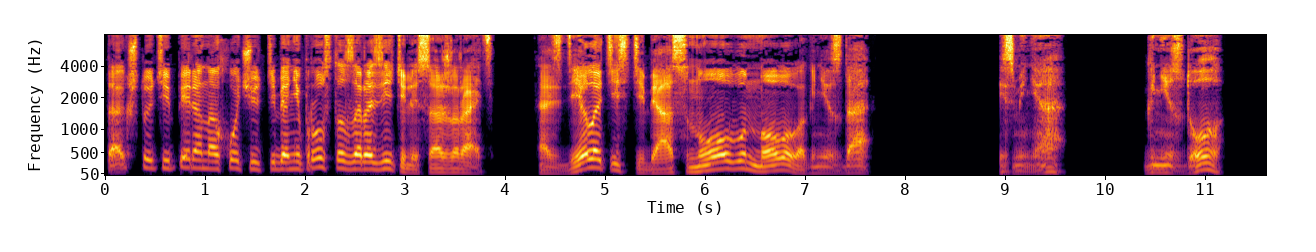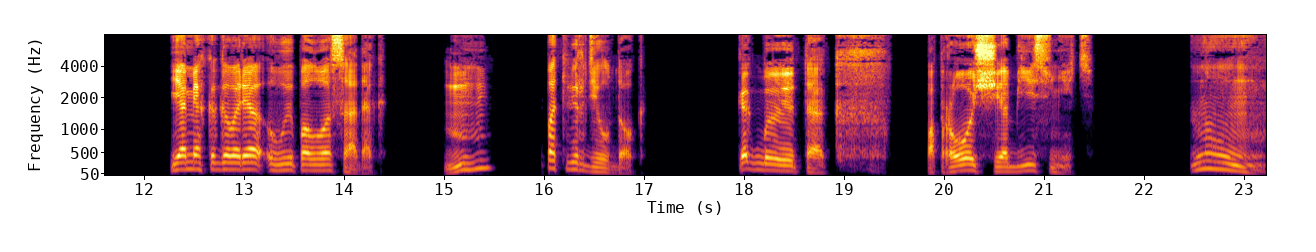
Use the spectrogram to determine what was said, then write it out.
так что теперь она хочет тебя не просто заразить или сожрать, а сделать из тебя основу нового гнезда. Из меня? Гнездо? Я, мягко говоря, выпал в осадок. Угу, подтвердил док. Как бы так попроще объяснить? Ну,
